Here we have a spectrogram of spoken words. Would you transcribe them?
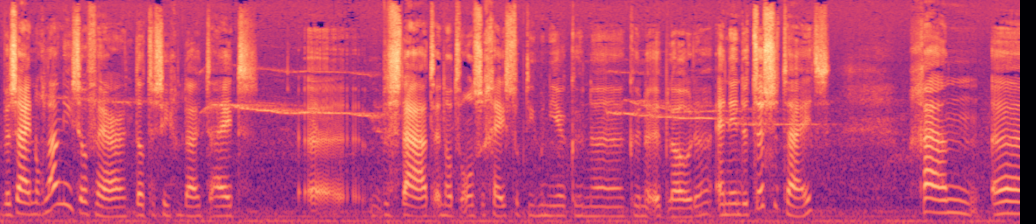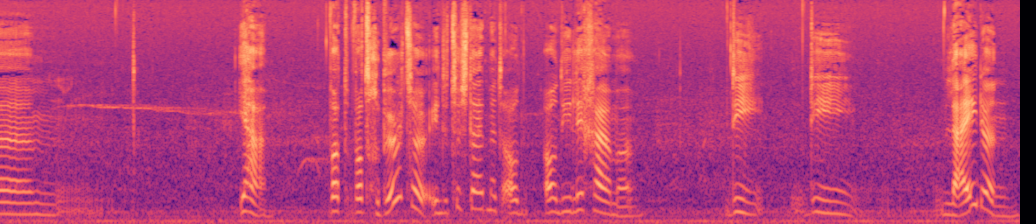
we zijn nog lang niet zo ver dat de singulariteit uh, bestaat en dat we onze geest op die manier kunnen, kunnen uploaden. En in de tussentijd gaan. Uh, ja, wat, wat gebeurt er in de tussentijd met al, al die lichamen? Die, die lijden.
